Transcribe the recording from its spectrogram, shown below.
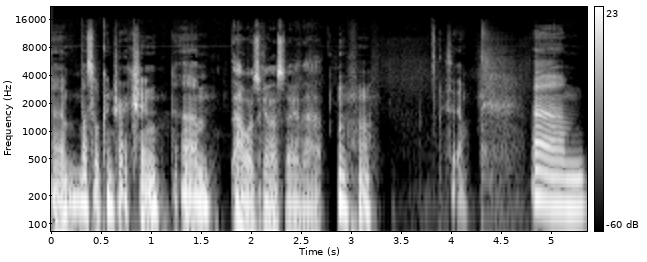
um, muscle contraction. Um, I was going to say that. mhm. So, um,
